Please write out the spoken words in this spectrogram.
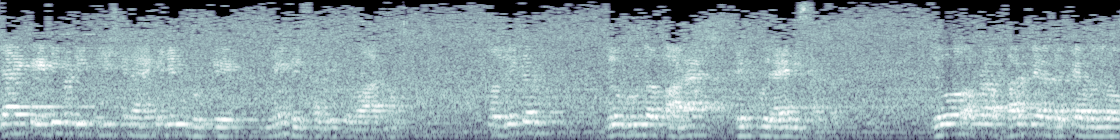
ਜਾਂ ਇੱਕ ਏਡੀ ਵੱਡੀ ਪੋਜੀਸ਼ਨ ਹੈ ਕਿ ਜਿਹੜੀ ਮੁੜ ਕੇ ਨਹੀਂ ਮਿਲ ਸਕਦੀ ਪਰਿਵਾਰ ਨੂੰ ਤੋਂ ਲੇਕਿਨ ਜੋ ਗੁਰੂ ਦਾ ਭਾਣਾ ਹੈ ਫਿਰ ਕੋਈ ਰਹਿ ਨਹੀਂ ਸਕਦਾ ਜੋ ਆਪਣਾ ਫਰਜ਼ ਹੈ ਬੱਚਿਆਂ ਵੱਲੋਂ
